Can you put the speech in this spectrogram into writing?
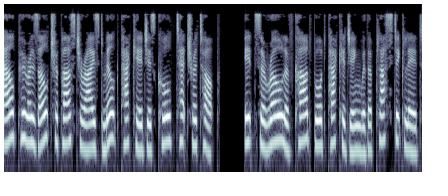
Alpura's ultra-pasteurized milk package is called Tetra Top. It's a roll of cardboard packaging with a plastic lid.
